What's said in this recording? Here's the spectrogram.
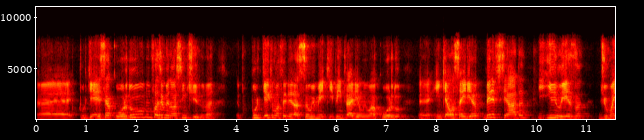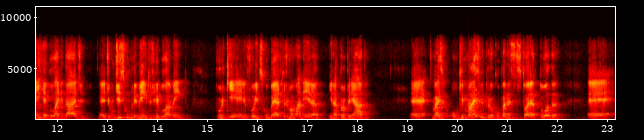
É, porque esse acordo não fazia o menor sentido, né? Por que, que uma federação e uma equipe entrariam em um acordo é, em que ela sairia beneficiada e ilesa de uma irregularidade, é, de um descumprimento de regulamento? Porque ele foi descoberto de uma maneira inapropriada. É, mas o que mais me preocupa nessa história toda é,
